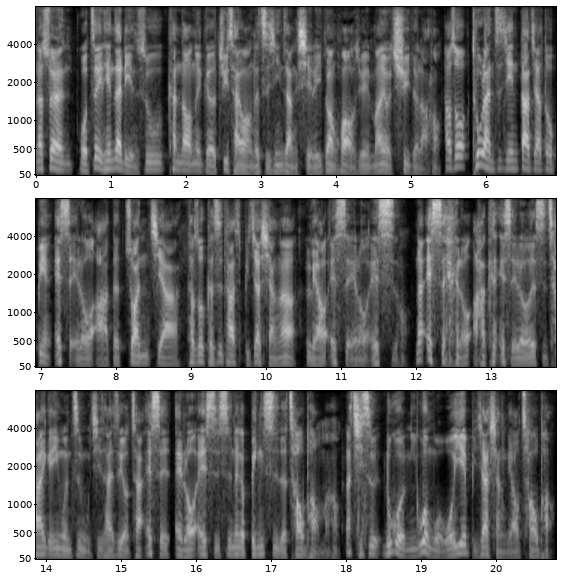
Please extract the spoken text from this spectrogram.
那虽然我这几天在脸书看到那个聚财网的执行长写了一段话，我觉得也蛮有趣的啦哈。他说，突然之间大家都变 SLR 的专家，他说，可是他比较想要聊 SLS 哈。那 SLR 跟 SLS 差一个英文字母，其实还是有差。SLS 是那个宾士的超跑嘛哈。那其实如果你问我，我也比较想聊超跑，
